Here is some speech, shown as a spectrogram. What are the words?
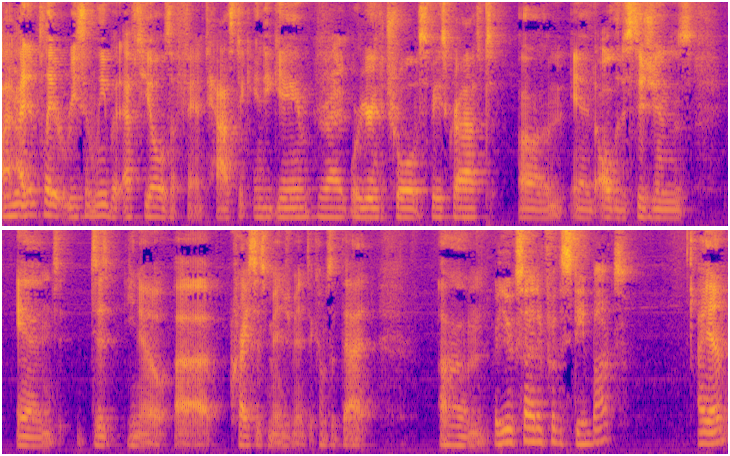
I, Mhm. I didn't play it recently, but FTL is a fantastic indie game Right. where you're in control of a spacecraft um, and all the decisions and you know uh, crisis management that comes with that. Um, Are you excited for the Steam box? I am.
